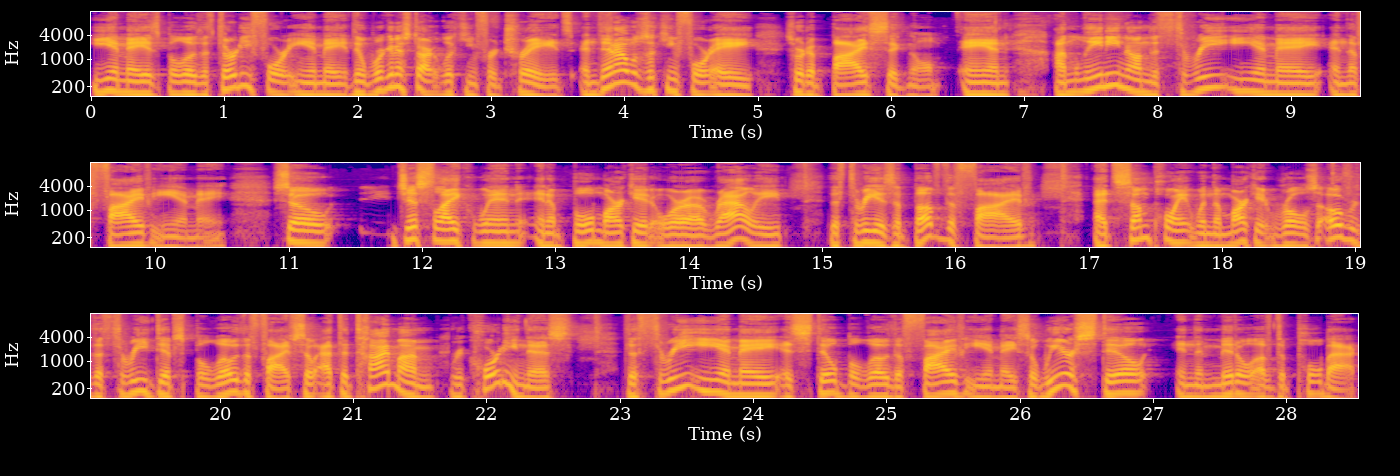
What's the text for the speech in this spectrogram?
EMA is below the 34 EMA, then we're going to start looking for trades. And then I was looking for a sort of buy signal, and I'm leaning on the 3 EMA and the 5 EMA. So just like when in a bull market or a rally, the three is above the five, at some point when the market rolls over, the three dips below the five. So at the time I'm recording this, the three EMA is still below the five EMA. So we are still in the middle of the pullback.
